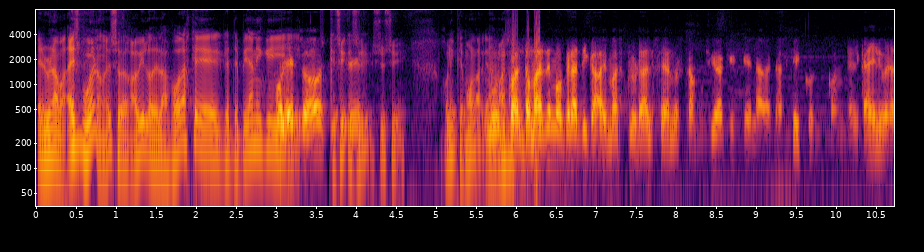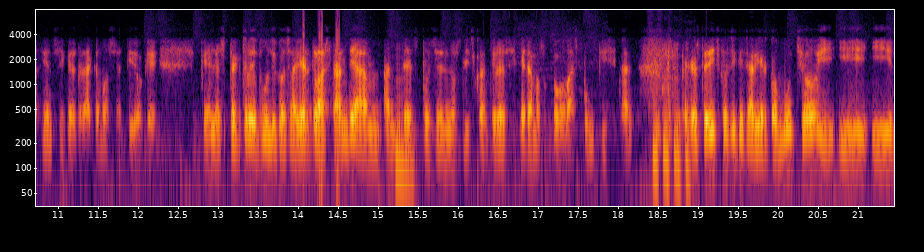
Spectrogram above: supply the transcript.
en una boda es bueno eso eh, Gaby lo de las bodas que, que te pidan y que Por eso, que sí, sí que sí. sí sí sí jolín que mola que además cuanto más democrática y más plural sea nuestra música, que, que la verdad es que con, con el Calle Liberación sí que es verdad que hemos sentido que, que el espectro de público se ha abierto bastante. Antes, pues en los discos anteriores sí que éramos un poco más punkis y tal. Pero este disco sí que se ha abierto mucho y, y, y-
